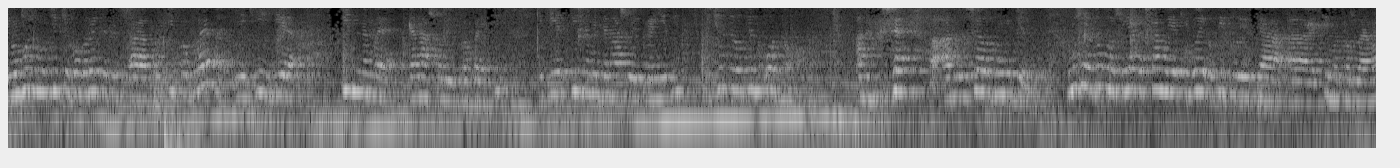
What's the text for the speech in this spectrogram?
І ми можемо тільки говорити про ті проблеми, які є спільними для нашої професії, які є спільними для нашої країни, і чути один одного, а не лише, а- не лише одну людину. Тому що я думаю, що я так само, як і ви, опікуюся цими проблемами.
